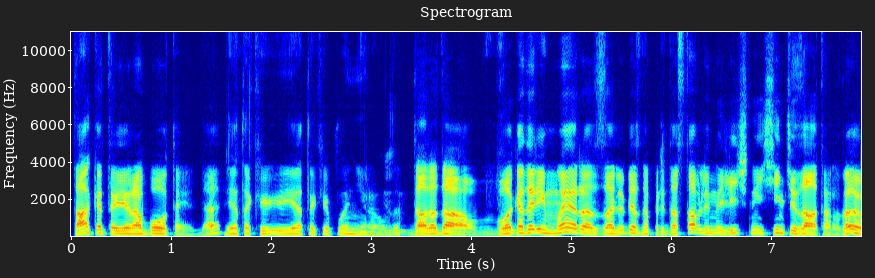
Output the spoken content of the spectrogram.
Так это и работает, да? Я так и я так и планировал, да? Да-да-да. Благодарим мэра за любезно предоставленный личный синтезатор, да,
